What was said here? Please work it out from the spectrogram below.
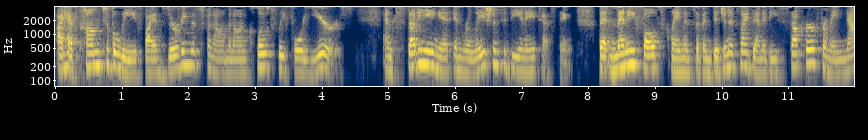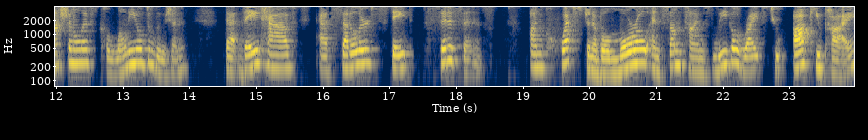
I have come to believe by observing this phenomenon closely for years and studying it in relation to DNA testing that many false claimants of indigenous identity suffer from a nationalist colonial delusion that they have as settler state citizens unquestionable moral and sometimes legal rights to occupy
